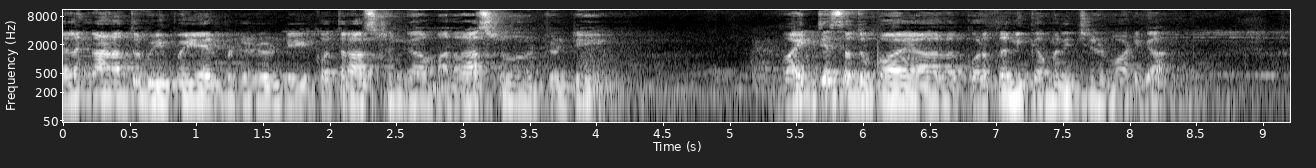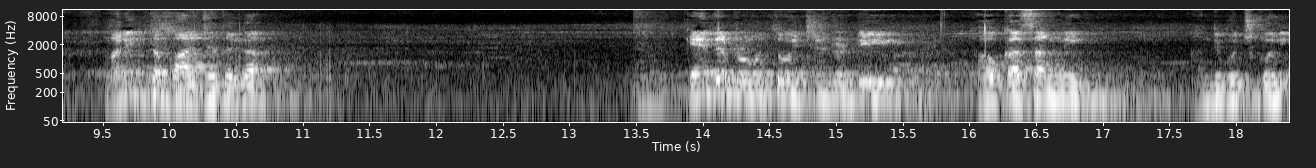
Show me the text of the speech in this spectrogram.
తెలంగాణతో విడిపోయి ఏర్పడినటువంటి కొత్త రాష్ట్రంగా మన రాష్ట్రం ఉన్నటువంటి వైద్య సదుపాయాల కొరతని గమనించిన వాడిగా మరింత బాధ్యతగా కేంద్ర ప్రభుత్వం ఇచ్చినటువంటి అవకాశాన్ని అందిపుచ్చుకొని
